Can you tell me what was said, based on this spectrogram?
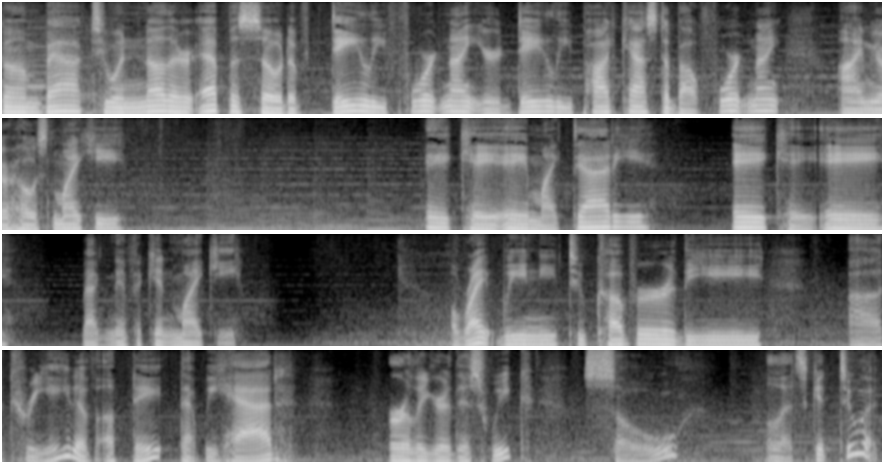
welcome back to another episode of Daily Fortnite, your daily podcast about Fortnite. I'm your host, Mikey, aka Mike Daddy, aka Magnificent Mikey. All right, we need to cover the uh, creative update that we had earlier this week. So let's get to it.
